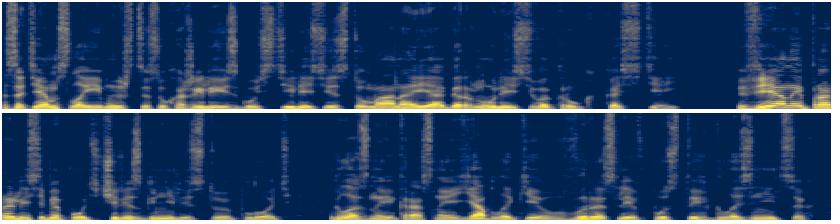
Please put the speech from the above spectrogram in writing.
Затем слои мышцы сухожилий сгустились из тумана и обернулись вокруг костей. Вены прорыли себе путь через гнилистую плоть. Глазные красные яблоки выросли в пустых глазницах —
